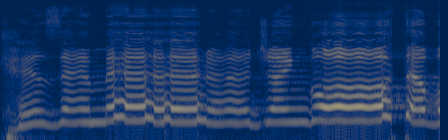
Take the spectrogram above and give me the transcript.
که زمر جنگوته و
